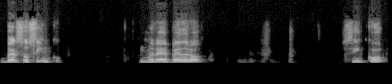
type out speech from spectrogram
Verso 5. Primera de Pedro 5.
